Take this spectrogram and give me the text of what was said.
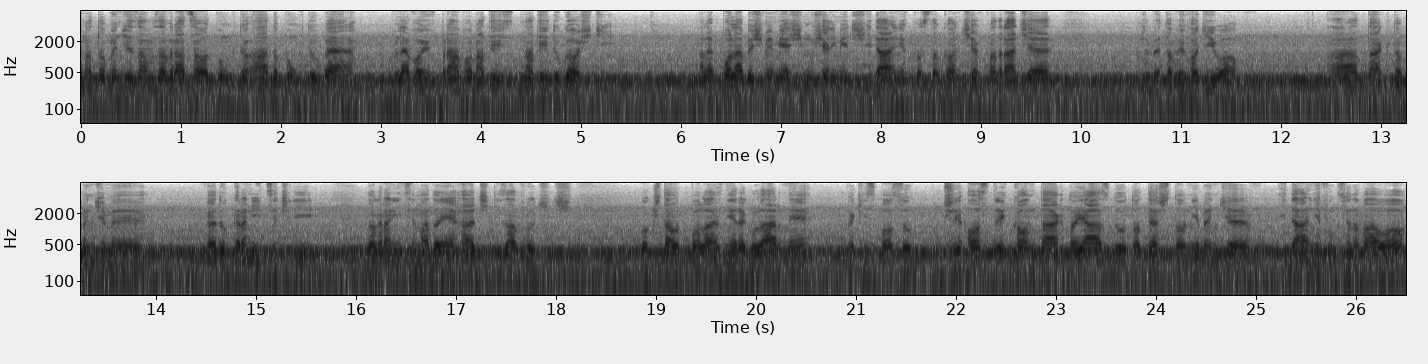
no to będzie nam zawracał od punktu A do punktu B. W lewo i w prawo na tej, na tej długości. Ale pola byśmy mieć, musieli mieć idealnie w prostokącie, w kwadracie, żeby to wychodziło. A tak to będziemy według granicy, czyli do granicy ma dojechać i zawrócić. Bo kształt pola jest nieregularny w jakiś sposób. Przy ostrych kątach dojazdu to też to nie będzie idealnie funkcjonowało.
